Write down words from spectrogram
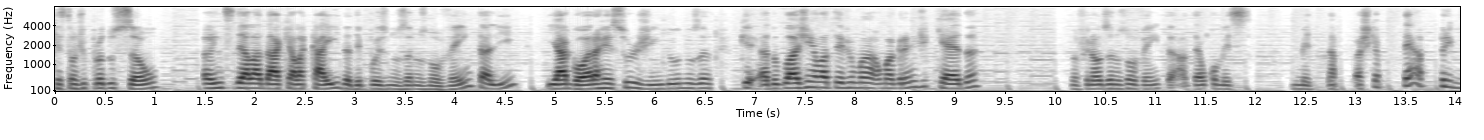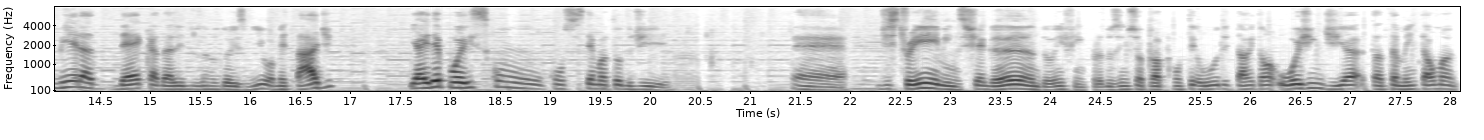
questão de produção, antes dela dar aquela caída depois nos anos 90 ali, e agora ressurgindo nos anos. Porque a dublagem ela teve uma, uma grande queda no final dos anos 90 até o começo. met- na- acho que até a primeira década ali dos anos 2000, a metade. E aí depois, com, com o sistema todo de. é, de streamings chegando, enfim, produzindo seu próprio conteúdo e tal. Então, hoje em dia tá, também tá uma,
